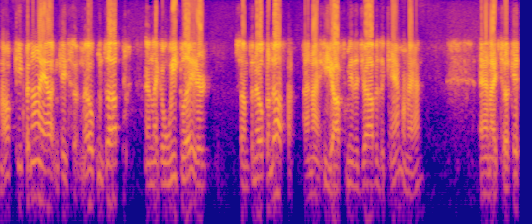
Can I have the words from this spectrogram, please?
I'll keep an eye out in case something opens up." And like a week later, something opened up, and I, he offered me the job as a cameraman, and I took it.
